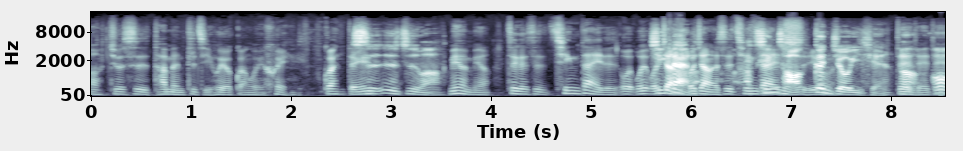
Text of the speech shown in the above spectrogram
哦，就是他们自己会有管委会，管等于是日治吗？没有没有，这个是清代的。我我我讲我讲的是啊清代清朝更久以前。对对对，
